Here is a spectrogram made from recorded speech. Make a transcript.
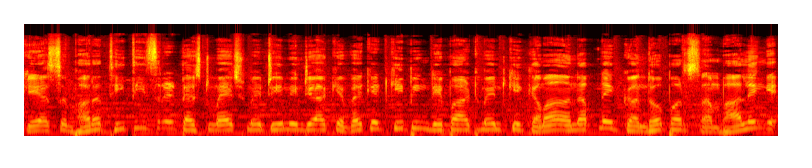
के एस भरत ही तीसरे टेस्ट मैच में टीम इंडिया के विकेट कीपिंग डिपार्टमेंट की कमान अपने कंधों पर संभालेंगे।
